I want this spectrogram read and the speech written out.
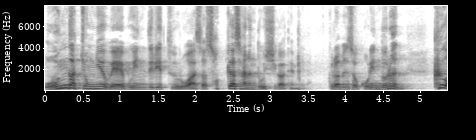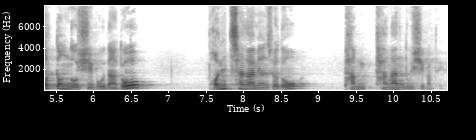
온갖 종류의 외부인들이 들어와서 섞여 사는 도시가 됩니다. 그러면서 고린도는 그 어떤 도시보다도 번창하면서도 방탕한 도시가 돼요.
